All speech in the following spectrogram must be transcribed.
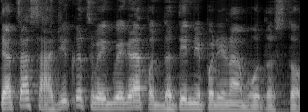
त्याचा साहजिकच वेगवेगळ्या पद्धतीने परिणाम होत असतो.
